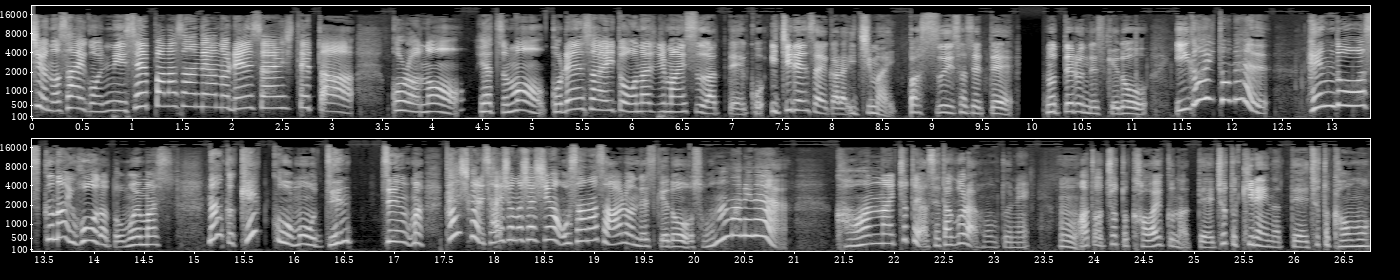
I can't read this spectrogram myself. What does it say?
真集の最後に、セーパラさんであの連載してた頃のやつも、こう連載と同じ枚数あって、こう1連載から1枚抜粋させて載ってるんですけど、意外とね、変動は少ない方だと思います。なんか結構もう全然、まあ確かに最初の写真は幼さあるんですけど、そんなにね、変わんない。ちょっと痩せたぐらい、本当に。うん。あとちょっと可愛くなって、ちょっと綺麗になって、ちょっと顔も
